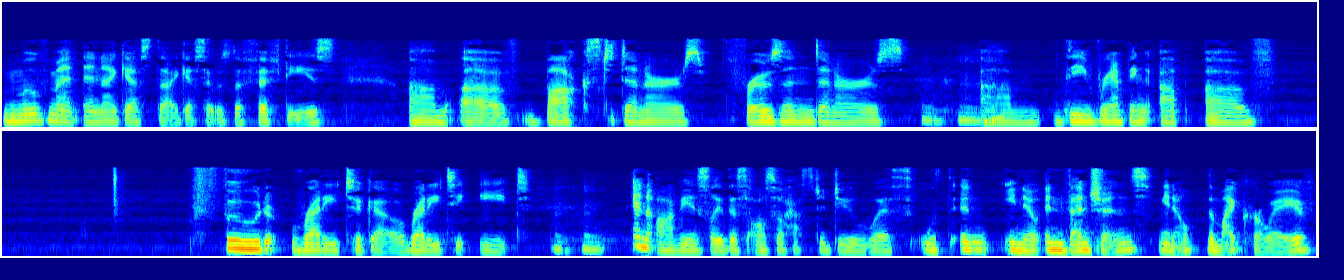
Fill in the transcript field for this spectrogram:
movement in I guess the I guess it was the 50s um, of boxed dinners, frozen dinners, mm-hmm. um, the ramping up of food ready to go, ready to eat. Mm-hmm. And obviously this also has to do with, with, in, you know, inventions, you know, the microwave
